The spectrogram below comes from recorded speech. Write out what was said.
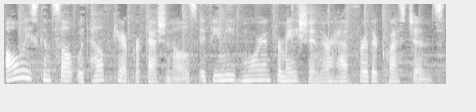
Always consult with healthcare professionals if you need more information or have further questions.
